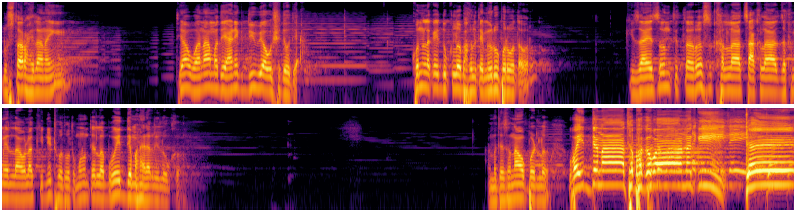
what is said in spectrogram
नुसता राहिला नाही त्या वनामध्ये अनेक दिव्य औषधे होत्या. कोणाला काही दुखलं भागलं त्या मेरू पर्वतावर? की जायचं आणि तिथला रस खाल्ला चाखला जखमेला लावला की नीट होत होतं. म्हणून त्याला वैद्य म्हणायला लागले लोक. मग त्याचं नाव पडलं वैद्यनाथ भगवान की जय.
